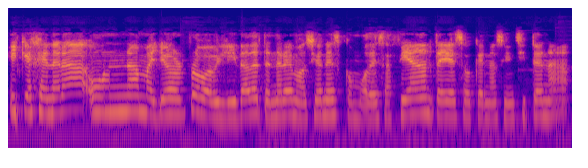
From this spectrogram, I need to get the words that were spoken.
y que genera una mayor probabilidad de tener emociones como desafiantes o que nos inciten a,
